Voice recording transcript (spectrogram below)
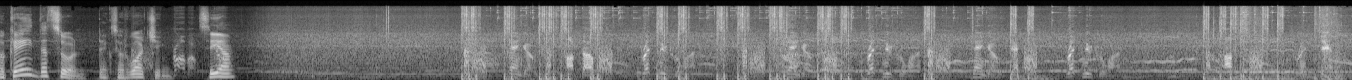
Okay, that's all. Thanks for watching. See ya! Tango, hostile. Threat neutralized. Tango, threat neutralized. Tango, down. Threat neutralized. Hostile. Threat down.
